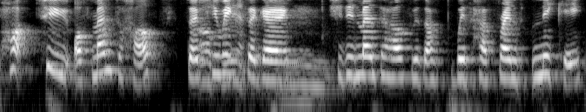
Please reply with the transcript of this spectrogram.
part two of mental health. So a Oh, few weeks brilliant. ago, she did mental health with her, with her friend Nikki,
